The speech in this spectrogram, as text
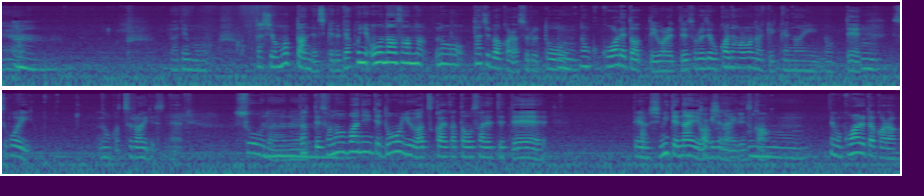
ね、うん。いやでも私思ったんですけど逆にオーナーさんのの立場からすると、うん。なんか壊れたって言われてそれでお金払わなきゃいけないのってうん。すごいなんか辛いですね、そうだよね。うんだってその場にいてどういう扱い方をされててっていうのし見てないわけじゃないですか。うん。でも壊れたから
